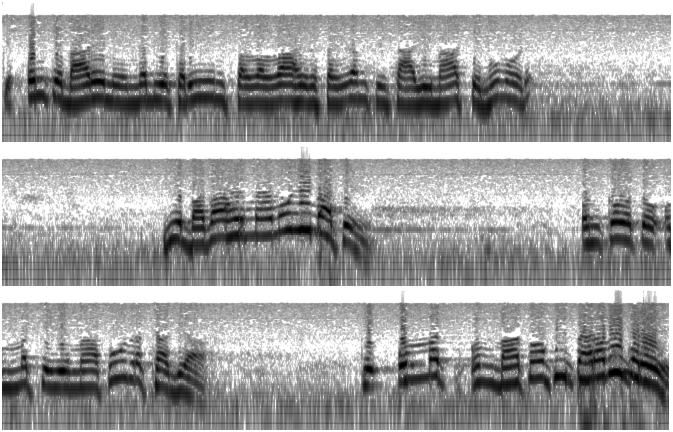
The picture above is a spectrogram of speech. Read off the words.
کہ ان کے بارے میں نبی کریم صلی اللہ علیہ وسلم کی تعلیمات سے منہ موڑے۔ یہ بظاہر معمولی باتیں ان کو تو امت کے لیے محفوظ رکھا گیا کہ امت ان باتوں کی پیروی کرے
